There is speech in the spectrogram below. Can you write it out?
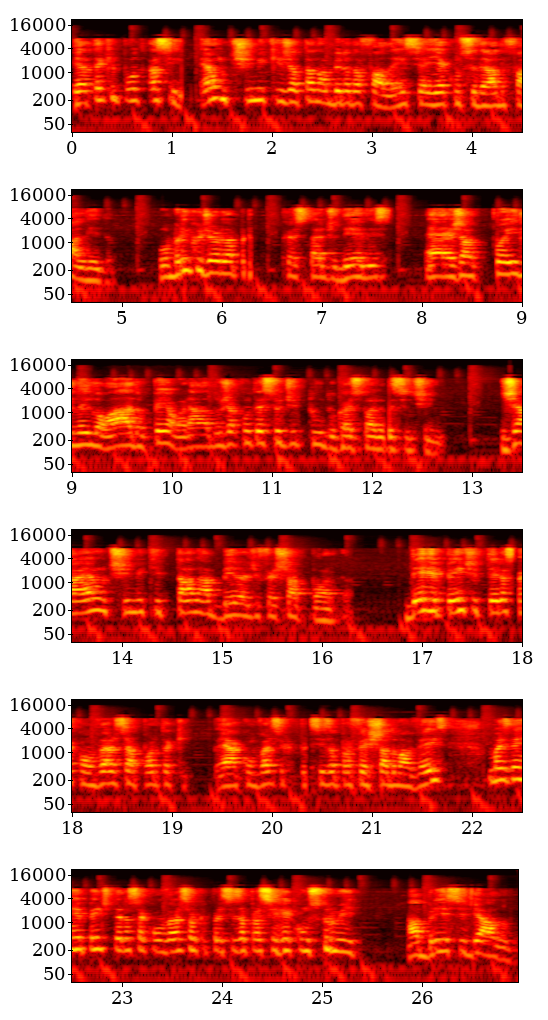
e até que ponto, assim, é um time que já está na beira da falência e é considerado falido. O brinco de ouro da estádio deles, é, já foi leiloado, penhorado, já aconteceu de tudo com a história desse time. Já é um time que está na beira de fechar a porta. De repente, ter essa conversa é a porta que é a conversa que precisa para fechar de uma vez, mas de repente ter essa conversa é o que precisa para se reconstruir, abrir esse diálogo.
